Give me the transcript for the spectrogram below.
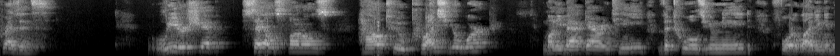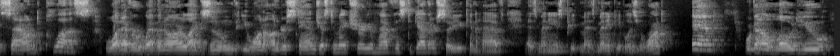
presence, leadership, sales funnels, how to price your work, money back guarantee, the tools you need for lighting and sound, plus whatever webinar like Zoom that you want to understand just to make sure you have this together so you can have as many as, as many people as you want. And we're going to load you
